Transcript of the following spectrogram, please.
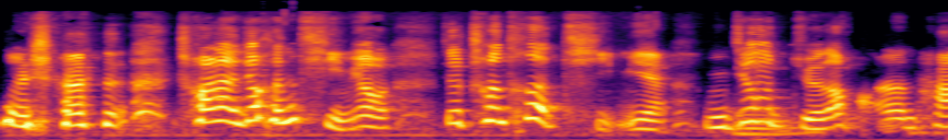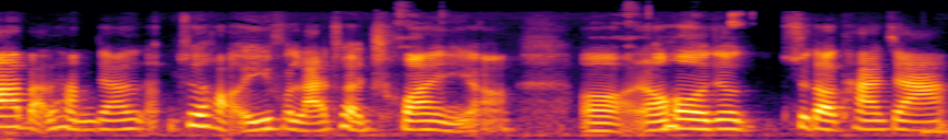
衬衫，穿了就很体面，就穿特体面，你就嗯。觉得好像他把他们家最好的衣服拿出来穿一样，嗯，然后就去到他家，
